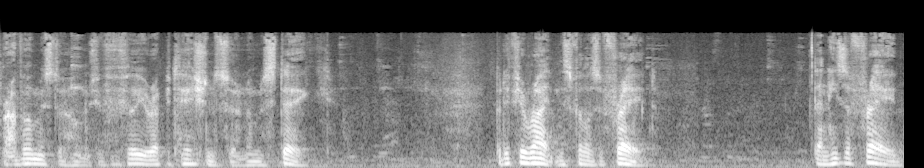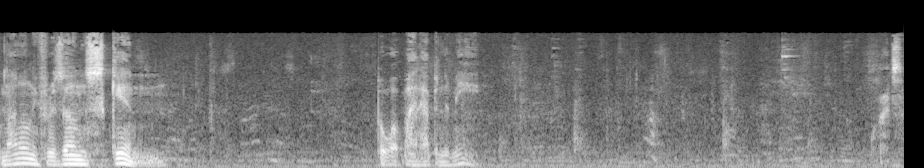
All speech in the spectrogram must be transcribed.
Bravo, Mr. Holmes. You fulfill your reputation, sir. No mistake. But if you're right and this fellow's afraid, then he's afraid not only for his own skin, but what might happen to me. Quite so.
